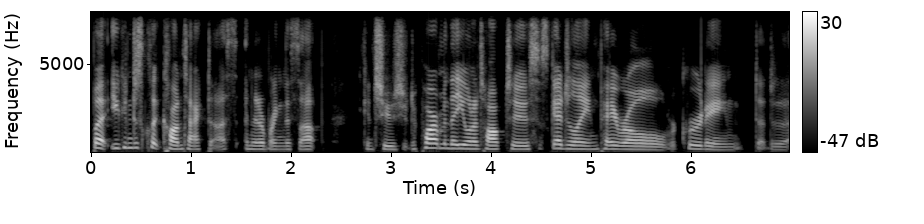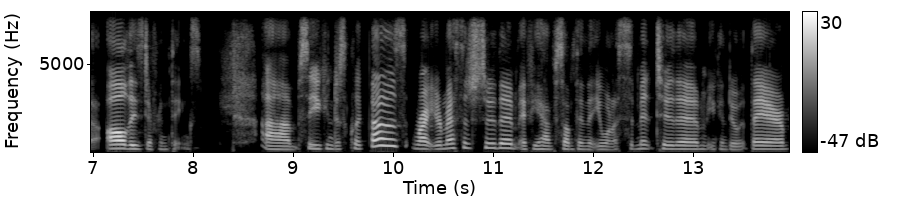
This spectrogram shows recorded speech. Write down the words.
But you can just click Contact Us and it'll bring this up. You can choose your department that you want to talk to, so scheduling, payroll, recruiting, da, da, da, all these different things. Um, so you can just click those, write your message to them. If you have something that you want to submit to them, you can do it there,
